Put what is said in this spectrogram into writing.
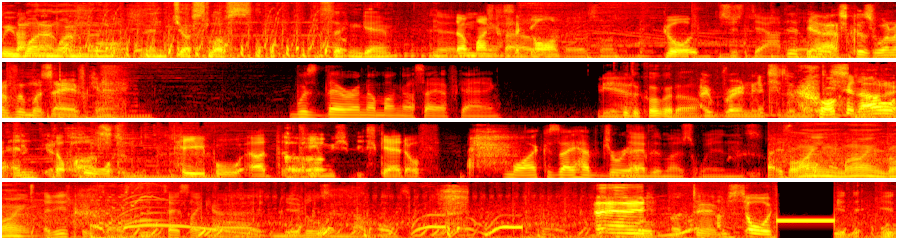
we won one before. and then just lost the second game. Yeah, Don't we mind just us, failed gone. The. Good. Just downhill. Yeah, that's because one of them was AFK. Was there an Among Us AFKing? Yeah. With the crocodile. I ran into the Crocodile and the past horse them. people are the team we should be scared of. Why? Because they have They have the most wins. Boing, boing, boing. It is pretty tasty. It tastes like uh, noodles and dumplings. God damn. I'm so You're, you're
